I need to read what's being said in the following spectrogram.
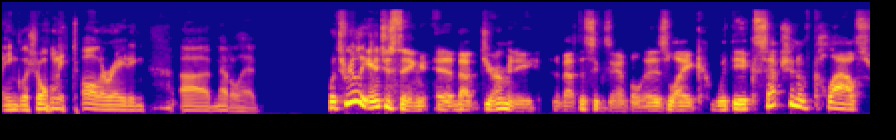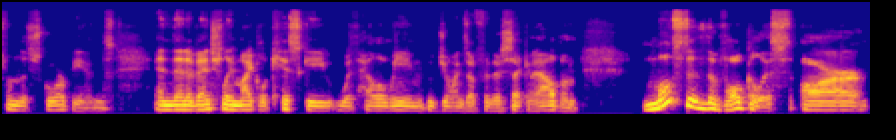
English only tolerating uh, metalhead. What's really interesting about Germany and about this example is like, with the exception of Klaus from the Scorpions, and then eventually Michael Kiske with Helloween, who joins up for their second album, most of the vocalists are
